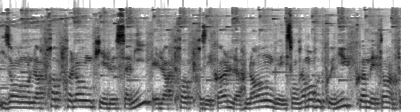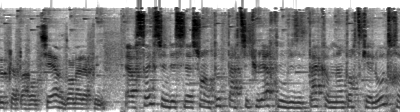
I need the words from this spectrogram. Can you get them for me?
Ils ont leur propre langue qui est le Sami et leurs propres écoles, leur langue. Ils sont vraiment reconnus comme étant un peuple à part entière dans la Laponie. Alors c'est vrai que c'est une destination un peu particulière qu'on ne visite pas comme n'importe quelle autre.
